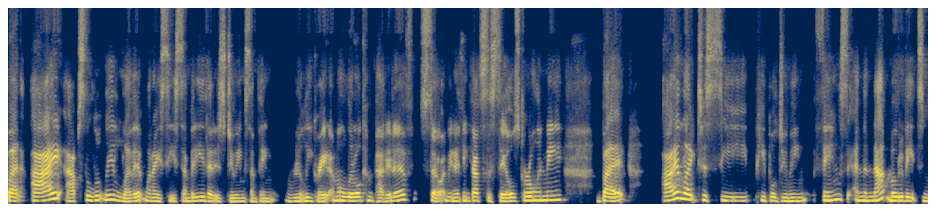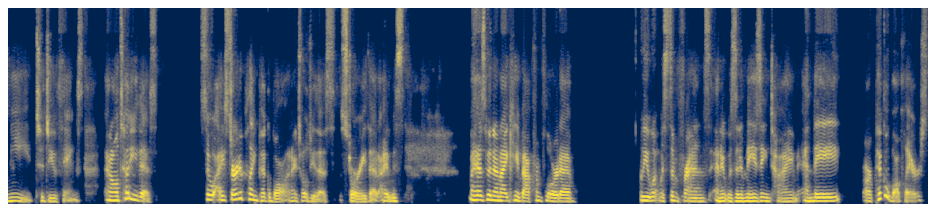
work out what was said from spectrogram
but I absolutely love it when I see somebody that is doing something really great. I'm a little competitive. So, I mean, I think that's the sales girl in me, but I like to see people doing things, and then that motivates me to do things. And I'll tell you this. So, I started playing pickleball, and I told you this story that I was my husband and I came back from Florida. We went with some friends and it was an amazing time. And they are pickleball players.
